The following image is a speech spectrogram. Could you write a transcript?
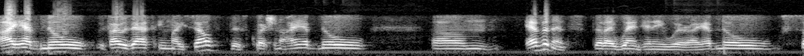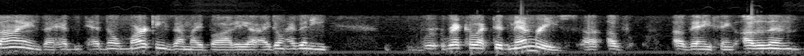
I have no, if I was asking myself this question, I have no um, evidence that I went anywhere. I have no signs. I had had no markings on my body. I don't have any re- recollected memories uh, of of anything other than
